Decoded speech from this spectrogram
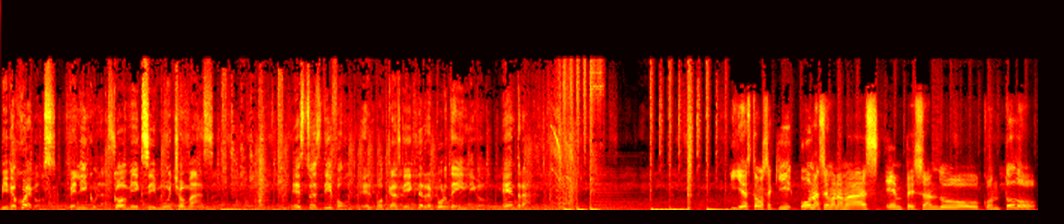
Videojuegos, películas, cómics y mucho más. Esto es Default, el podcast geek de Reporte Índigo. Entra. Y ya estamos aquí una semana más, empezando con todo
